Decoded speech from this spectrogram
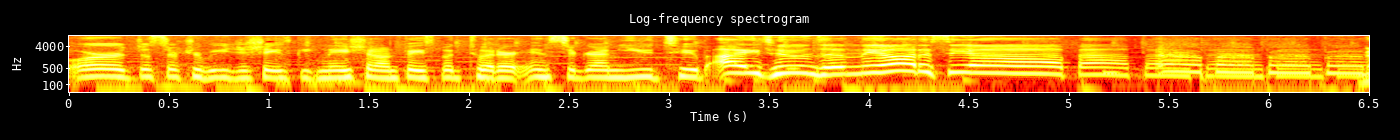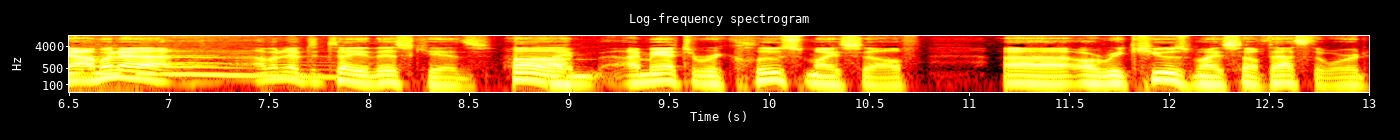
Or Or just search for BJ Shea's Geek Nation on Facebook, Twitter, Instagram, YouTube, iTunes, and the Audacy app. Now I'm gonna I'm gonna have to tell you this, kids. Huh. I'm, I may have to recluse myself. Uh, or recuse myself. That's the word.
